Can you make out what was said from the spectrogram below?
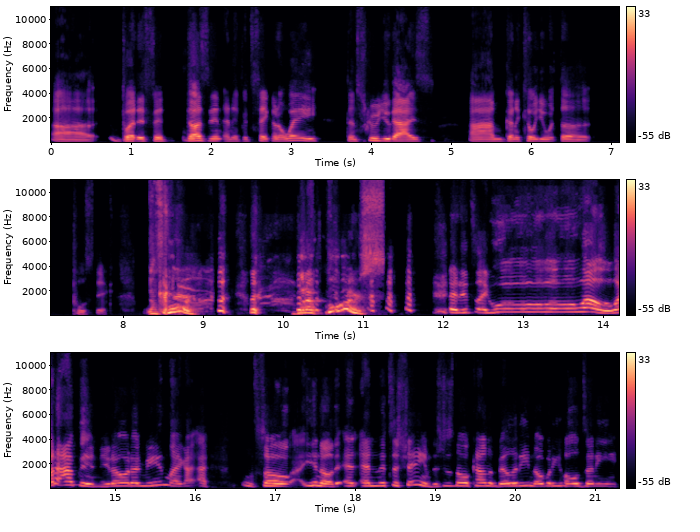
Uh, but if it doesn't, and if it's taken away, then screw you guys. I'm gonna kill you with the pool stick. Of course, but of course. and it's like, whoa, whoa, whoa, whoa, whoa, what happened? You know what I mean? Like, I, I so you know and, and, it's a shame. There's just no accountability. Nobody holds any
